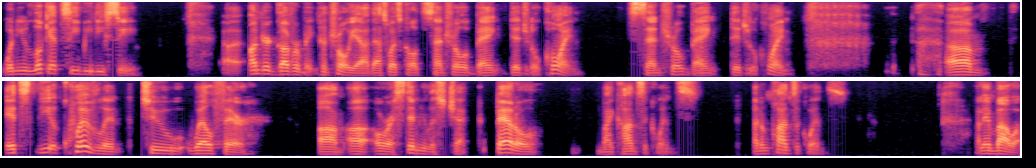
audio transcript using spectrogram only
when you look at CBDC uh, under government control, yeah, that's what's called central bank digital coin. Central bank digital coin. Um, it's the equivalent to welfare um, uh, or a stimulus check, pero by consequence. Anong consequence? Halimbawa,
